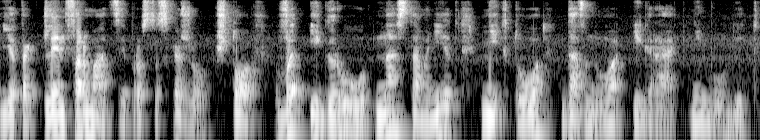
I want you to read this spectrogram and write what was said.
я так для информации просто скажу, что в игру нас там нет, никто давно играть не будет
